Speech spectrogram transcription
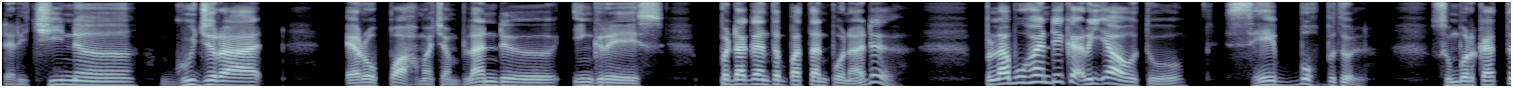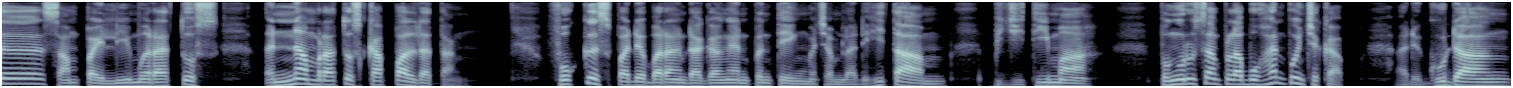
Dari China, Gujarat, Eropah macam Belanda, Inggeris, pedagang tempatan pun ada. Pelabuhan dia kat Riau tu seboh betul. Sumber kata sampai 500, 600 kapal datang. Fokus pada barang dagangan penting macam lada hitam, biji timah. Pengurusan pelabuhan pun cekap. Ada gudang,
